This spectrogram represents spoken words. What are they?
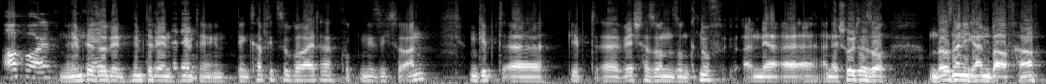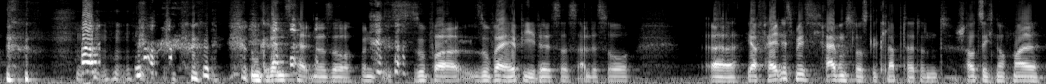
awkward. Dann nimmt okay. er so den, nimmt er den, nimmt den, den Kaffeezubereiter, gucken die sich so an und gibt, äh, gibt äh, Vesha so einen, so einen Knuff an der, äh, an der Schulter so, und das nenne ich einen Buff, ha? und grinst halt nur so und ist super, super happy, dass das alles so äh, ja, verhältnismäßig reibungslos geklappt hat und schaut sich nochmal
